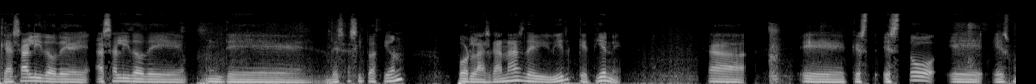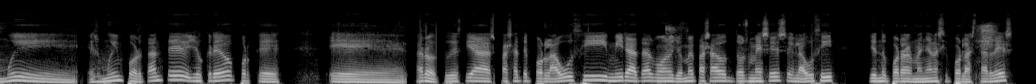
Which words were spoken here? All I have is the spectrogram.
que ha salido de, ha salido de, de, esa situación por las ganas de vivir que tiene. O sea, eh, que esto eh, es muy es muy importante, yo creo, porque claro, tú decías pásate por la UCI, mira tal, bueno, yo me he pasado dos meses en la UCI yendo por las mañanas y por las tardes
